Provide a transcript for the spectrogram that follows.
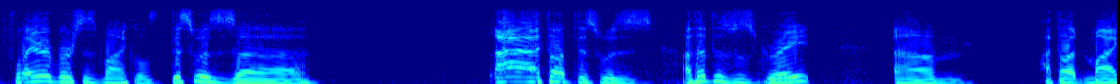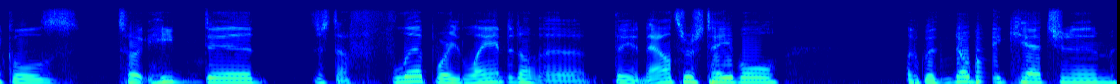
Flair versus Michaels. This was. uh I, I thought this was. I thought this was great. Um, I thought Michaels took. He did just a flip where he landed on the the announcers table, like with nobody catching him.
